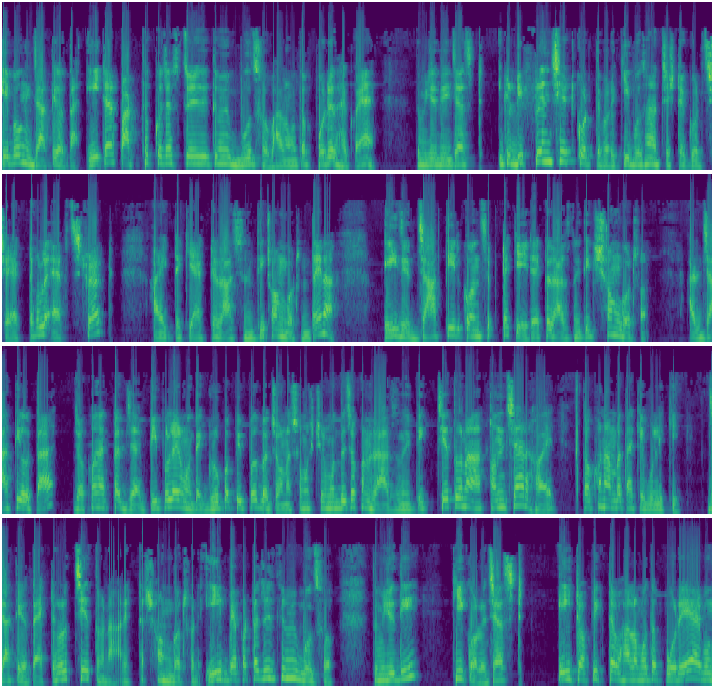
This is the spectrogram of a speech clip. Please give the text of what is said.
এবং জাতীয়তা, এইটার পার্থক্য জাস্ট যদি তুমি বুঝো, ভালো মতো পড়ে থাকো হ্যাঁ? তুমি যদি জাস্ট একটু ডিফারেন্সিয়েট করতে পারো কি বোঝানোর চেষ্টা করছে। একটা হলো অ্যাবস্ট্রাক্ট আর একটা কি? একটা রাজনৈতিক সংগঠন, তাই না? এই যে জাতির কনসেপ্টটা কি? এটা একটা রাজনৈতিক সংগঠন। আর জাতীয়তা যখন একটা পিপলের মধ্যে গ্রুপ অফ পিপল বা জনসমষ্টির মধ্যে যখন রাজনৈতিক চেতনা সঞ্চার হয়, তখন আমরা তাকে বলি কি? জাতীয়তা। একটা হলো চেতনা আর একটা সংগঠন। এই ব্যাপারটা যদি তুমি বোঝো, তুমি যদি কি করো? জাস্ট এই টপিকটা ভালো মতো পড়ে এবং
